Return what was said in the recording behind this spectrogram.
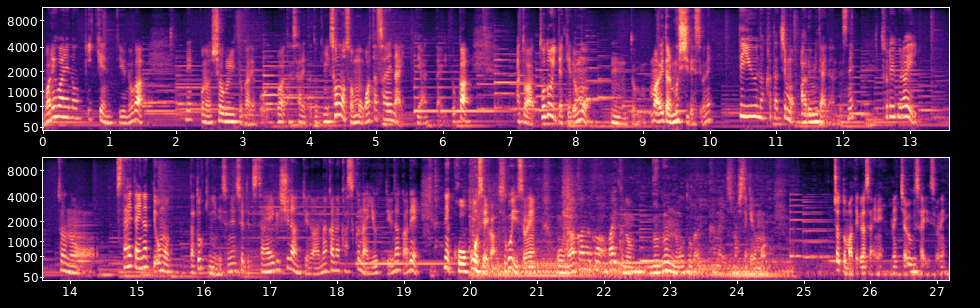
我々の意見っていうのが、ね、この書類とかでこう渡された時にそもそも渡されないであったりとか、あとは届いたけども、うんと、まあ言ったら無視ですよね。っていうような形もあるみたいなんですね。それぐらい、その、伝えたいなって思った時にですね、そうやって伝える手段っていうのはなかなか少ないよっていう中で、ね、高校生がすごいですよね。もうなかなかバイクの部分の音がかなりしましたけども、ちょっと待ってくださいね。めっちゃうるさいですよね。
